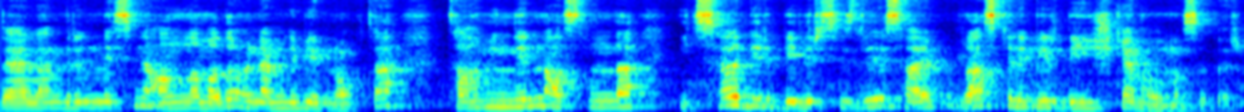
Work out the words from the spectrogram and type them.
değerlendirilmesini anlamada önemli bir nokta. Tahminlerin aslında içsel bir belirsizliğe sahip rastgele bir değişken olmasıdır.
